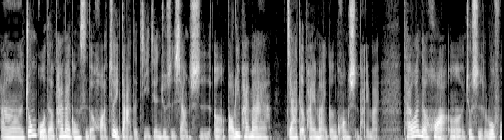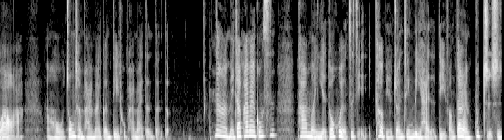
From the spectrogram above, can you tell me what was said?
嗯，中国的拍卖公司的话，最大的几间就是像是呃保利拍卖啊、嘉德拍卖跟矿石拍卖。台湾的话，嗯，就是罗浮奥啊，然后中诚拍卖跟地图拍卖等等的。那每家拍卖公司，他们也都会有自己特别专精厉害的地方，当然不只是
